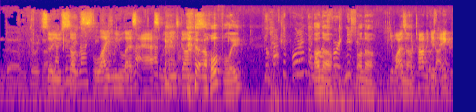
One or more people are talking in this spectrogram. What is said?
and uh, the door's not. So Yeah, you suck launch station should slightly less ass with these bounds. guns. Hopefully. You'll have to prime the Oh no. for ignition. Oh no. Yo, why is Oh, no. Cortana getting angry?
